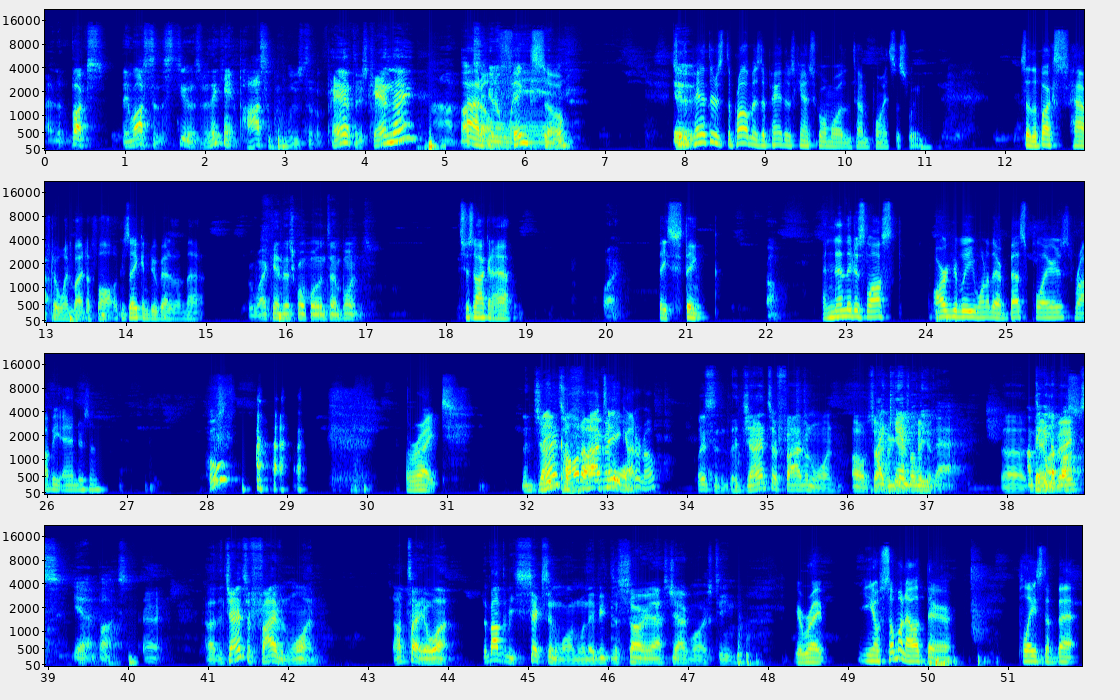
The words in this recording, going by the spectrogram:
Uh, the Bucks they lost to the Steelers, but they can't possibly lose to the Panthers, can they? Uh, Bucks I are don't gonna think win. so. See, the Panthers. The problem is the Panthers can't score more than ten points this week. So the Bucks have to win by default because they can do better than that. Why can't they score more than ten points? It's just not going to happen. Why? They stink. Oh. And then they just lost arguably one of their best players, Robbie Anderson. Who? All right. The They Giants call are it a five hot and take. one. I don't know. Listen, the Giants are five and one. Oh, sorry. I can't believe picking? that. Uh, I'm picking the Bay? Bucks. Yeah, Bucks. All right. Uh, the Giants are five and one. I'll tell you what, they're about to be six and one when they beat this sorry ass Jaguars team. You're right. You know, someone out there placed a bet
